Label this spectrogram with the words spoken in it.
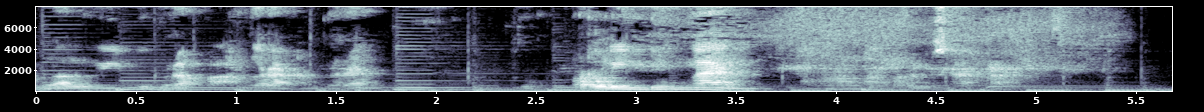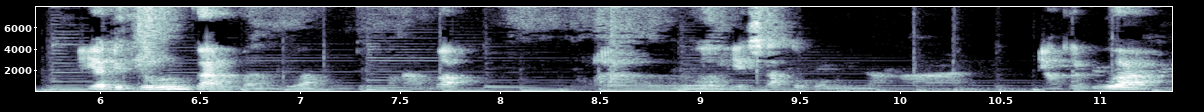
melalui beberapa anggaran-anggaran untuk perlindungan pengelola pariwisata. Ya diturunkan bantuan untuk menambah eh, ya satu pembinaan, yang kedua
